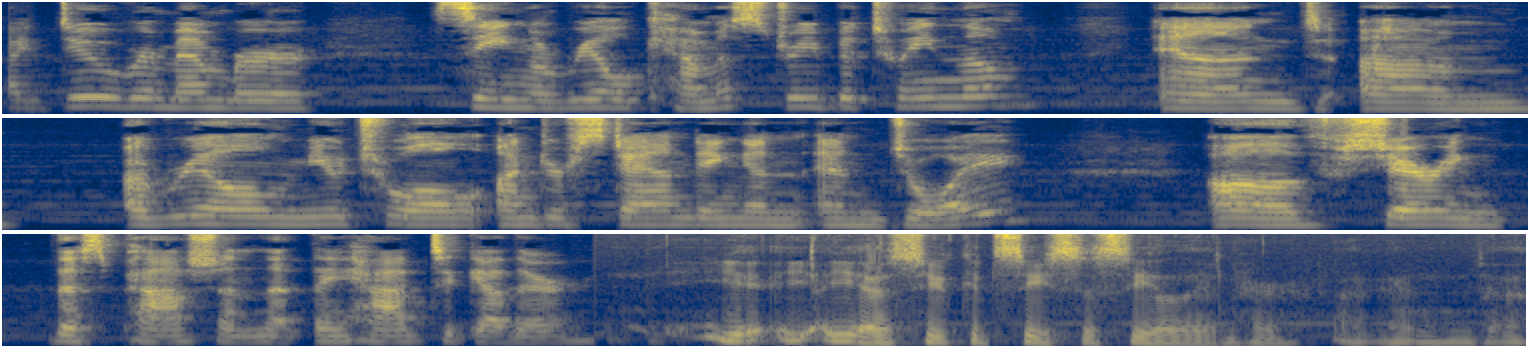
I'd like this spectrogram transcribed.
I do remember seeing a real chemistry between them and um, a real mutual understanding and, and joy of sharing this passion that they had together. yes, you could see Cecile in her, and uh,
